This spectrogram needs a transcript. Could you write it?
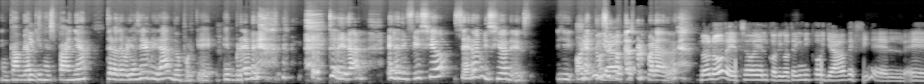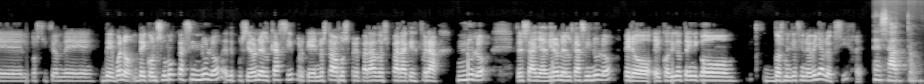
En cambio, aquí en España te lo deberías ir mirando porque en breve te dirán el edificio cero emisiones. Y hola, tú si no te has preparado. ¿eh? No, no, de hecho el código técnico ya define el, construcción de, bueno, de consumo casi nulo, eh, pusieron el casi porque no estábamos preparados para que fuera nulo, entonces añadieron el casi nulo, pero el código técnico 2019 ya lo exige. Exacto,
